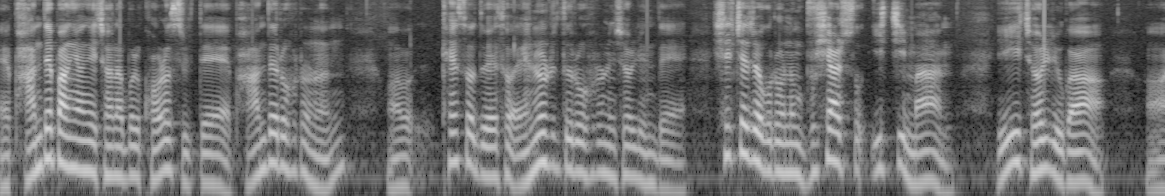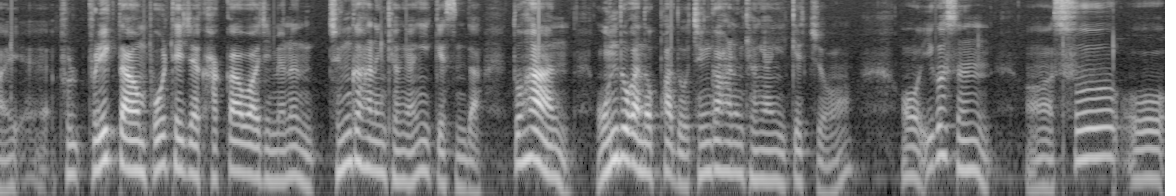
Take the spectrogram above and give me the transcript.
에, 반대 방향의 전압을 걸었을 때 반대로 흐르는 어, 캐소드에서 에너드로 흐르는 전류인데 실제적으로는 무시할 수 있지만 이 전류가 어, 불- 브레이크다운 볼테이지에 가까워지면은 증가하는 경향이 있겠습니다. 또한 온도가 높아도 증가하는 경향이 있겠죠. 어, 이것은 어, 수 어,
